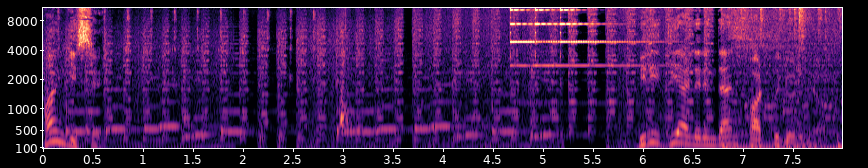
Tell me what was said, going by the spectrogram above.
Hangisi? Biri diğerlerinden farklı görünüyor.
